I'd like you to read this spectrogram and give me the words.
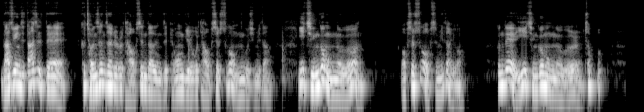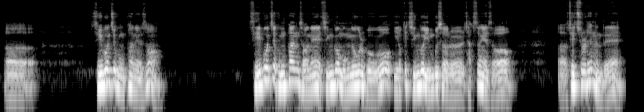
나중에 이제 따질 때 그 전산 자료를 다 없앤다든지 병원 기록을 다 없앨 수가 없는 것입니다. 이 증거 목록은 없앨 수가 없습니다, 이거. 근데 이 증거 목록을 첫, 번- 어, 세 번째 공판에서 세 번째 공판 전에 증거 목록을 보고 이렇게 증거 인부서를 작성해서 어, 제출을 했는데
